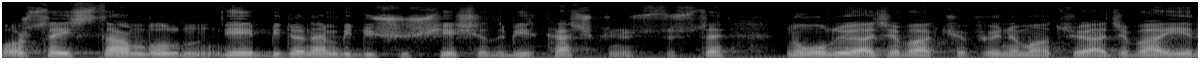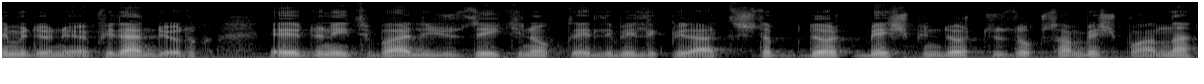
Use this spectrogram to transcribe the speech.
Borsa İstanbul e, bir dönem bir düşüş yaşadı birkaç gün üst üste. Ne oluyor acaba köpüğünü mü atıyor acaba yeni mi dönüyor filan diyorduk. E, dün itibariyle %2.51'lik bir artışta 4 5495 puanla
